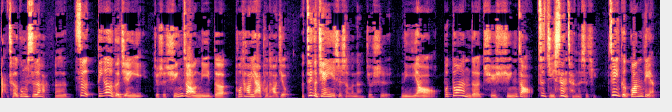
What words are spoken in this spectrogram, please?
打车公司哈。呃，这第二个建议就是寻找你的葡萄牙葡萄酒。这个建议是什么呢？就是你要不断的去寻找自己擅长的事情。这个观点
